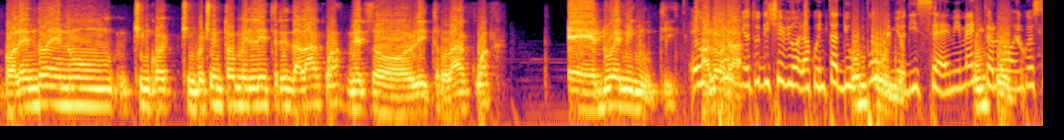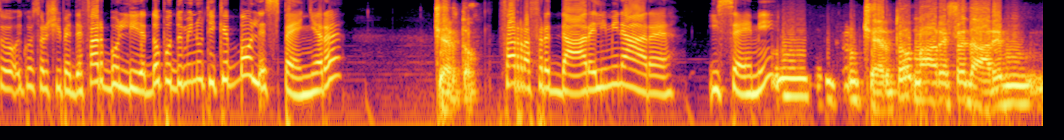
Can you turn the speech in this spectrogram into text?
volendo in un 5, 500 ml dall'acqua, mezzo litro d'acqua, e due minuti. E un allora, pugno, tu dicevi la quantità di un, un pugno, pugno, di semi, metterlo in questo, in questo recipiente, far bollire, dopo due minuti che bolle spegnere. Certo. Far raffreddare, eliminare i semi. Mm, certo, ma raffreddare mm,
